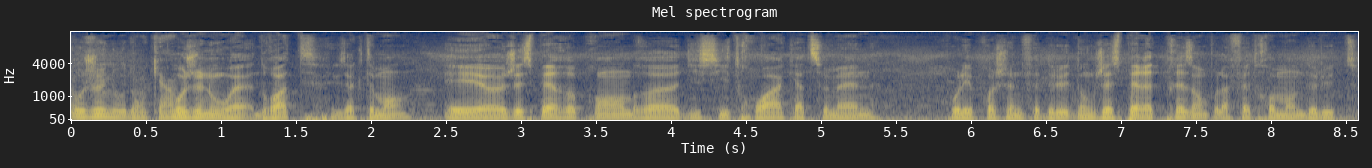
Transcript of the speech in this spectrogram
Au genou donc. Hein. Au genou, ouais, droite, exactement. Et euh, j'espère reprendre euh, d'ici 3-4 semaines pour les prochaines fêtes de lutte. Donc j'espère être présent pour la fête romande de lutte.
